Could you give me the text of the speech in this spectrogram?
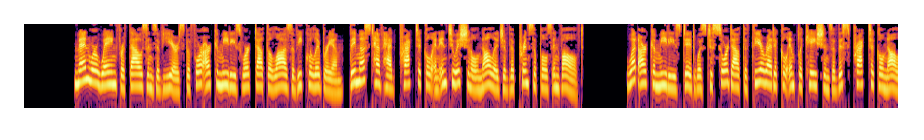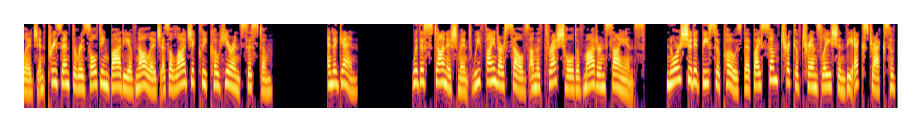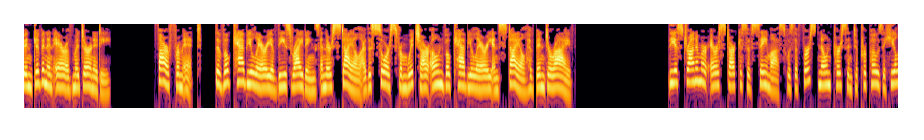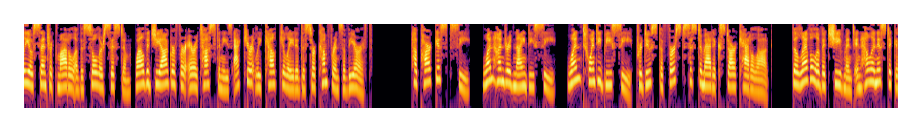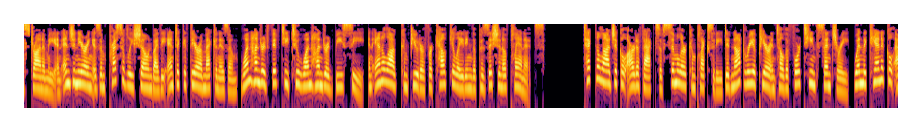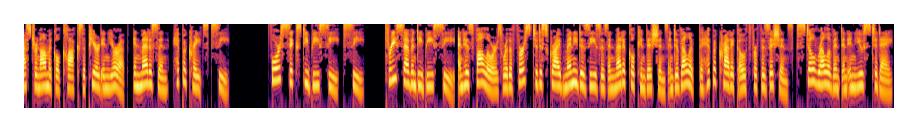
Men were weighing for thousands of years before Archimedes worked out the laws of equilibrium, they must have had practical and intuitional knowledge of the principles involved. What Archimedes did was to sort out the theoretical implications of this practical knowledge and present the resulting body of knowledge as a logically coherent system. And again, with astonishment we find ourselves on the threshold of modern science. Nor should it be supposed that by some trick of translation the extracts have been given an air of modernity. Far from it. The vocabulary of these writings and their style are the source from which our own vocabulary and style have been derived. The astronomer Aristarchus of Samos was the first known person to propose a heliocentric model of the Solar System, while the geographer Eratosthenes accurately calculated the circumference of the Earth. Hipparchus c. 190 c. 120 BC produced the first systematic star catalogue. The level of achievement in Hellenistic astronomy and engineering is impressively shown by the Antikythera mechanism 150-100 BC, an analog computer for calculating the position of planets. Technological artifacts of similar complexity did not reappear until the 14th century, when mechanical astronomical clocks appeared in Europe. In medicine, Hippocrates c. 460 BC, c. 370 BC and his followers were the first to describe many diseases and medical conditions and developed the Hippocratic Oath for physicians, still relevant and in use today.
